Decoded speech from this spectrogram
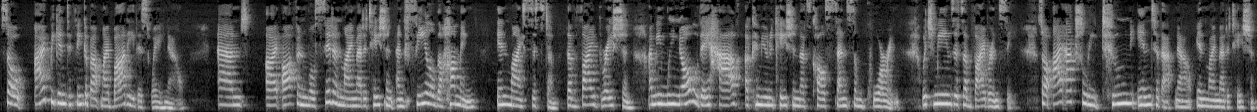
So I begin to think about my body this way now. And I often will sit in my meditation and feel the humming in my system, the vibration. I mean, we know they have a communication that's called sensum quorum, which means it's a vibrancy. So I actually tune into that now in my meditation.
